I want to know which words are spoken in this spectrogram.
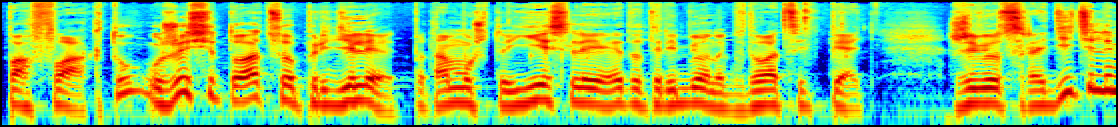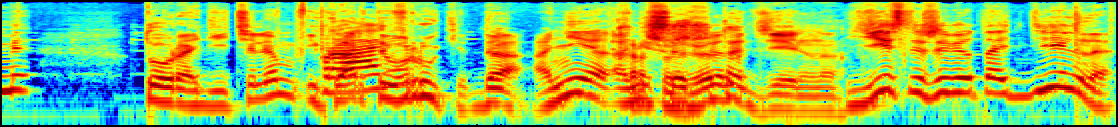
по факту уже ситуацию определяют. Потому что если этот ребенок в 25 живет с родителями, то родителям и карты Вправе? в руки. Да, они, они Хорошо, живет совершенно... отдельно. Если живет отдельно,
